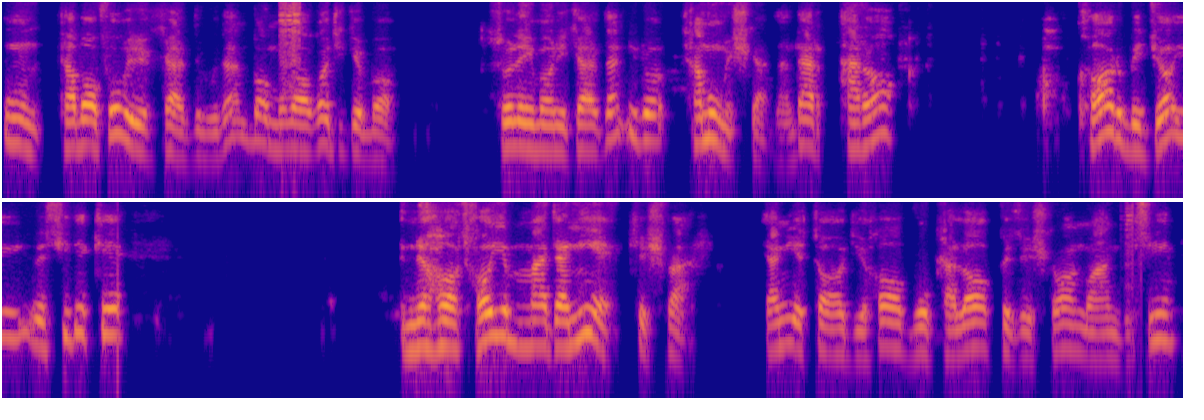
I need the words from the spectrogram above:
اون توافقی که کرده بودن با ملاقاتی که با سلیمانی کردن این رو تمومش کردن. در عراق کار به جایی رسیده که نهادهای مدنی کشور یعنی اتحادی ها وکلا پزشکان مهندسین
